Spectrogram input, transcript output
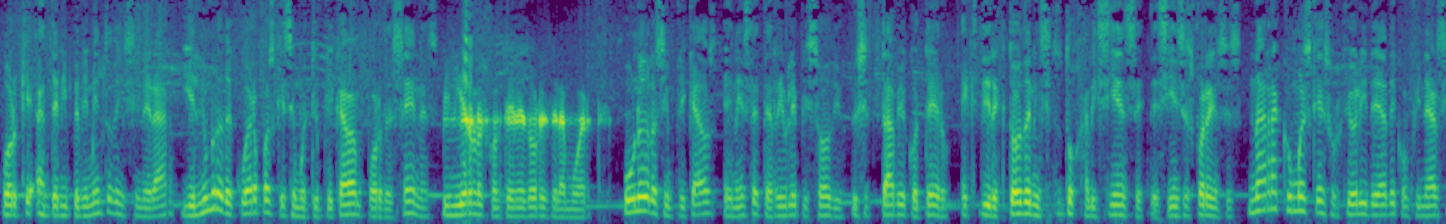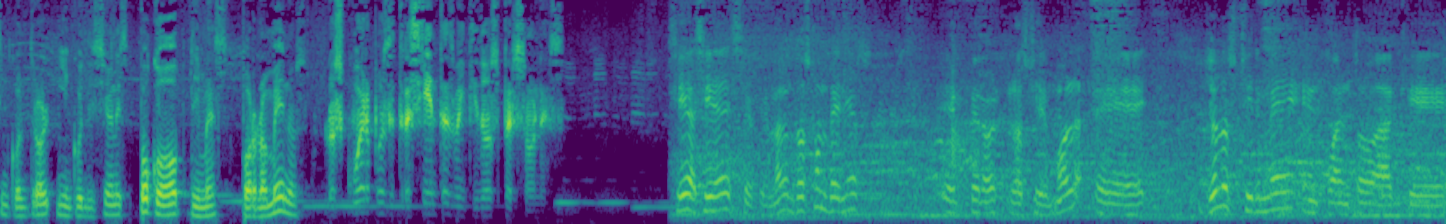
porque ante el impedimento de incinerar y el número de cuerpos que se multiplicaban por decenas, vinieron los contenedores de la muerte. Uno de los implicados en este terrible episodio, Luis Octavio Cotero, exdirector del Instituto Jalisciense de Ciencias Forenses, narra cómo es que surgió la idea de confinar sin control y en condiciones poco óptimas, por lo menos, los cuerpos de 322 personas. Sí, así es, se firmaron dos convenios, eh, pero los firmó, eh, yo los firmé en cuanto a que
